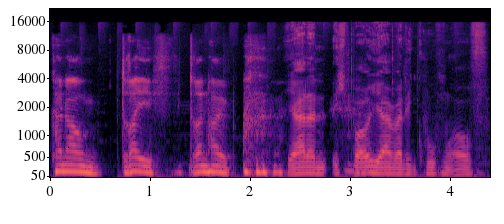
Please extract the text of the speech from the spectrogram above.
Keine Ahnung. Drei, dreieinhalb. Ja, dann ich baue hier einfach den Kuchen auf.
